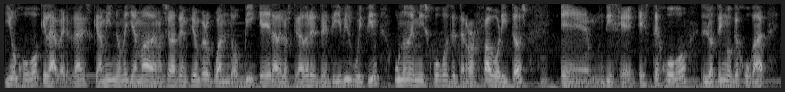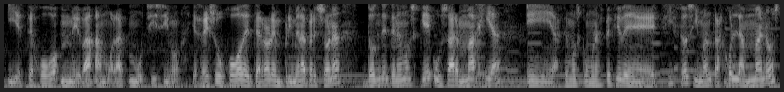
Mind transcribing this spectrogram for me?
y un juego que la verdad es que a mí no me llamaba demasiado la atención, pero cuando vi que era de los creadores de The Evil Within, uno de mis juegos de terror favoritos, eh, dije, este juego lo tengo que jugar y este juego me va a molar muchísimo. Ya sabéis, un juego de terror en primera persona donde tenemos que usar magia y hacemos como una especie de hechizos y mantras con las manos,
